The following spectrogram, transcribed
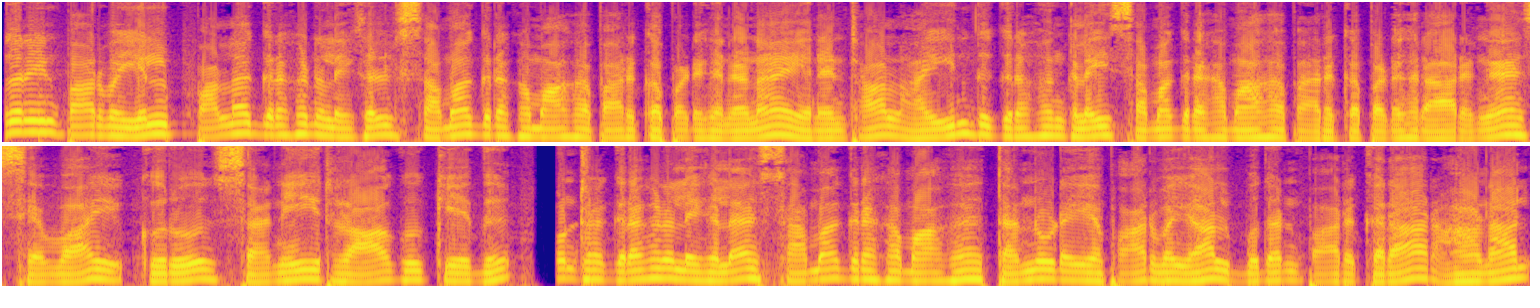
புதனின் பார்வையில் பல கிரக நிலைகள் சமகிரகமாக பார்க்கப்படுகின்றன. ஏனென்றால் ஐந்து கிரகங்களை சமகிரகமாக பார்க்கப்படுகிறாருங்க. செவ்வாய் குரு சனி ராகு கேது போன்ற கிரகநிலை நிலைகளை சமகிரகமாக தன்னுடைய பார்வையால் புதன் பார்க்கிறார். ஆனால்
